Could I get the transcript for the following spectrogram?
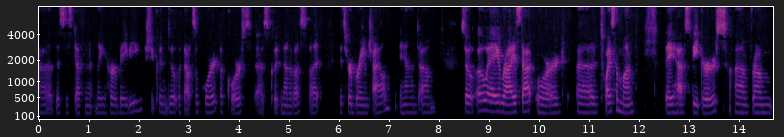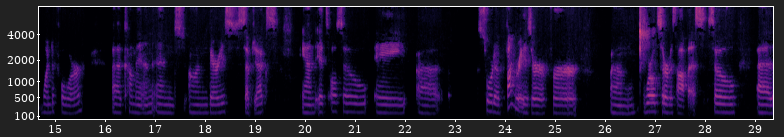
uh, this is definitely her baby. She couldn't do it without support, of course, as could none of us, but it's her brainchild. And um, so oarise.org, uh, twice a month, they have speakers um, from one to four uh, come in and on various subjects. And it's also a uh, sort of fundraiser for um, World Service Office. So uh,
